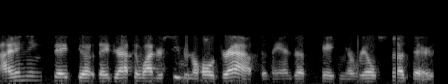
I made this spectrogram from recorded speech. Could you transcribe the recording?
I didn't think they'd go they drafted a wide receiver in the whole draft, and they ended up taking a real stud there.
